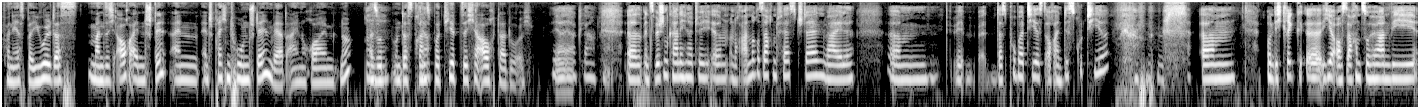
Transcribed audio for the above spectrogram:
von Jesper Juhl, dass man sich auch einen, Stel einen entsprechend hohen Stellenwert einräumt, ne? Also, mhm. und das transportiert ja. sich ja auch dadurch. Ja, ja, klar. Ja. Äh, inzwischen kann ich natürlich ähm, noch andere Sachen feststellen, weil ähm, das Pubertier ist auch ein Diskutier. ähm, und ich krieg äh, hier auch Sachen zu hören wie,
